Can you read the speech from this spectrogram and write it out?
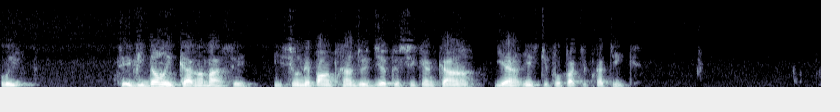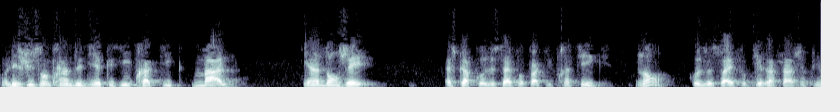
Oui. C'est évident, Icar amassé. Ici, on n'est pas en train de dire que si quelqu'un, il y a un risque, il ne faut pas qu'il pratique. On est juste en train de dire que s'il pratique mal, il y a un danger. Est-ce qu'à cause de ça, il ne faut pas qu'il pratique? Non. À cause de ça, il faut qu'il rattache et puis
